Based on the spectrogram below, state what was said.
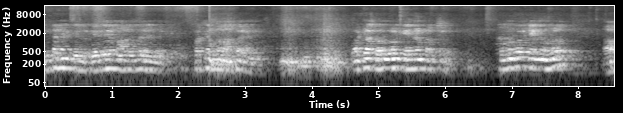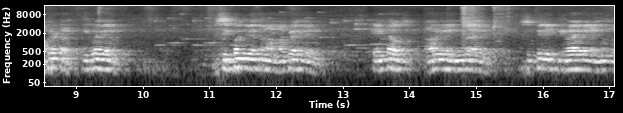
ఇంటర్నెట్ బిల్లు ఏడు వేల నాలుగు వందల ఎనభై పద్దెనిమిది నలభై రెండు. వడ్ల కొనుగోలు కేంద్రం ఖర్చులు. కొనుగోలు కేంద్రంలో ఆపరేటర్ ఇరవై వేలు. సిబ్బంది వేతనం నలభై ఐదు వేలు. టెంట్ హౌస్ ఆరు వేల ఎనిమిది యాభై. సుత్తిలి ఇరవై ఆరు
